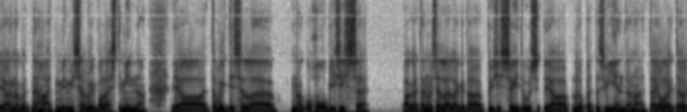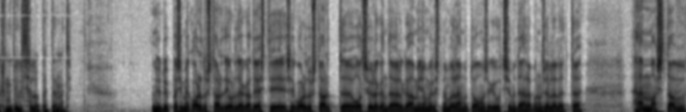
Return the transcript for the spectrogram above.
ja nagu, et näha, et mis seal võib valesti minna. ja ta võttis selle nagu hoobi sisse aga tänu sellele, ta püsis sõidus ja lõpetas viiendana, et ta ei ole, ta ei oleks muidu üldse lõpetanud nüüd hüppasime kordusstardi juurde, aga tõesti see kordusstart äh, otseülekande ajal ka minu meelest me mõlemad Toomasega juhtisime tähelepanu sellele, et äh, hämmastav.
